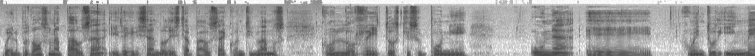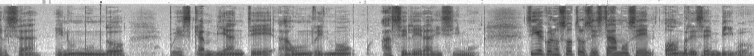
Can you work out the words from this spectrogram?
Bueno, pues vamos a una pausa y regresando de esta pausa continuamos con los retos que supone una eh, juventud inmersa en un mundo pues cambiante a un ritmo aceleradísimo. Sigue con nosotros, estamos en Hombres en Vivo.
